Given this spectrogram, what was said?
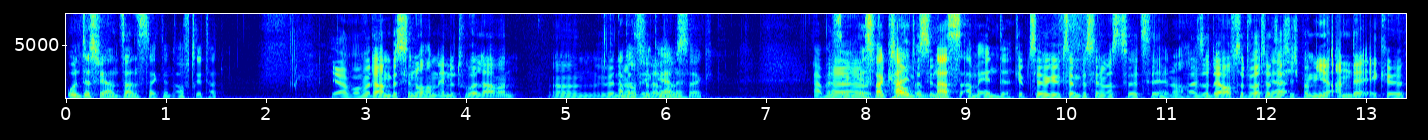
und dass wir am Samstag den Auftritt hatten. Ja, wollen wir da ein bisschen noch am Ende drüber labern? Ähm, über den Aber Auftritt sehr am. Samstag? Aber Äh, es war ja kalt und bisschen- nass am Ende. Gibt's ja, gibt's ja ein bisschen was zu erzählen noch. Also der Auftritt war tatsächlich bei mir an der Ecke.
